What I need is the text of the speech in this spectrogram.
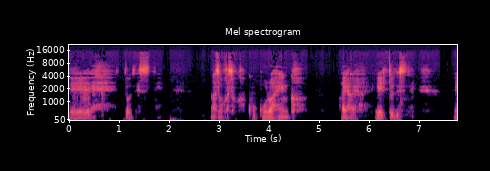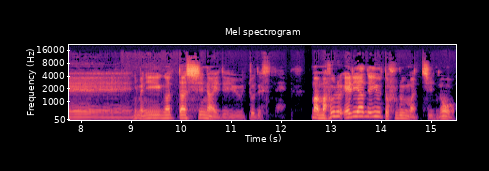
えー、っとですね。あ、そうかそうか。ここら辺か。はいはいはい。え、っとですね。えー、今、新潟市内で言うとですね。まあまあ、フル、エリアで言うと古町の、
